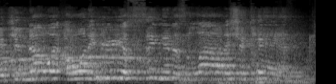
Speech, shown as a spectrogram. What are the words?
If you know it, I want to hear you singing as loud as you can.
